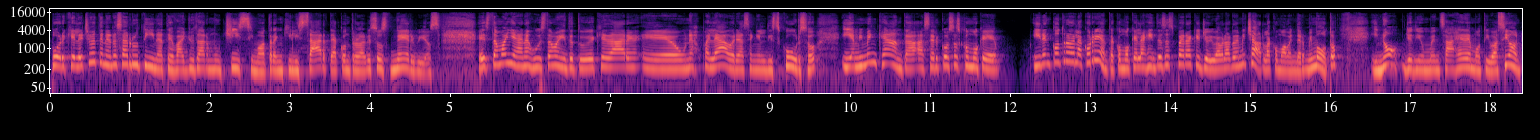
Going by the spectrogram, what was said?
Porque el hecho de tener esa rutina te va a ayudar muchísimo a tranquilizarte, a controlar esos nervios. Esta mañana justamente tuve que dar eh, unas palabras en el discurso y a mí me encanta hacer cosas como que ir en contra de la corriente, como que la gente se espera que yo iba a hablar de mi charla, como a vender mi moto, y no, yo di un mensaje de motivación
